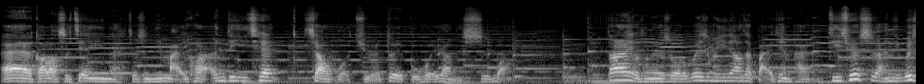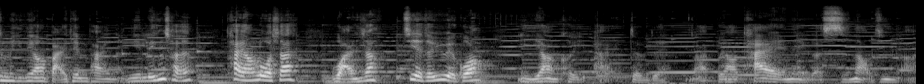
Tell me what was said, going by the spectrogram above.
哎，高老师建议呢，就是你买一块 ND 一千，效果绝对不会让你失望。当然，有同学说了，为什么一定要在白天拍呢？的确是啊，你为什么一定要白天拍呢？你凌晨太阳落山，晚上借着月光一样可以拍，对不对？啊，不要太那个死脑筋啊。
